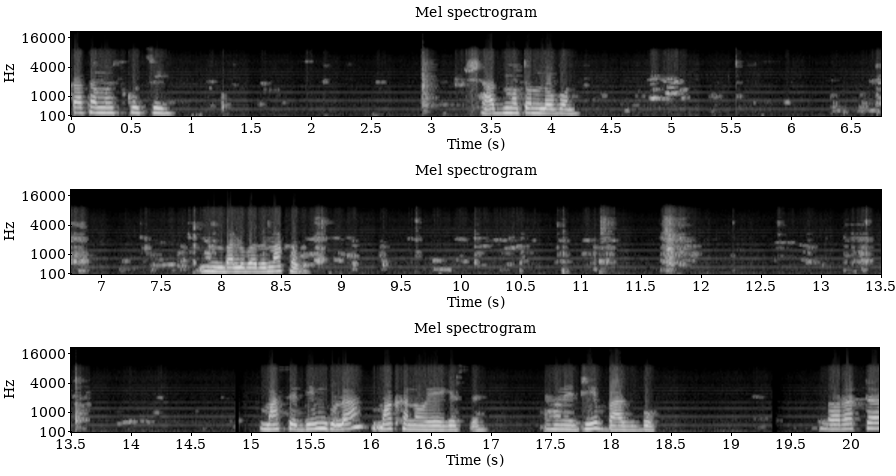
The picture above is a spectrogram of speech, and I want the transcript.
কাঁচামরিচ কুচি স্বাদ মতন লবণ। ভালোভাবে মাখাবো। মাছের ডিমগুলা মাখানো হয়ে গেছে। এখন এটি বাজবো। লড়াটা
